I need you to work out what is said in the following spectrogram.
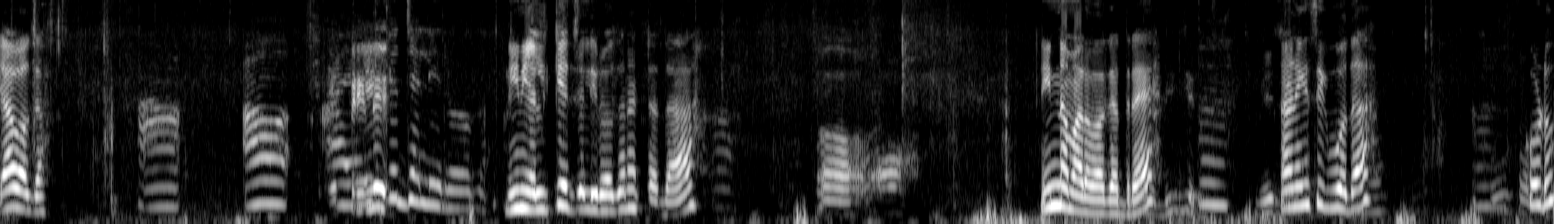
ಯಾವಾಗ? ನೀನ್ ನೀನು ಎಲ್ ಕೆ ಜಿಯಲ್ಲಿ ಇರುವಾಗ ನೆಟ್ಟದ ಆ. ನಿನ್ನ ಮರವಾಗಾದ್ರೆ? ನನಗೆ ಸಿಗ್ಬೋದಾ? ಕೊಡು.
